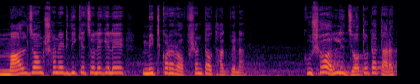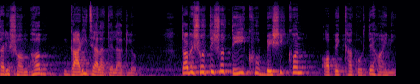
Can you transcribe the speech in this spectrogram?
মাল জংশনের দিকে চলে গেলে মিট করার অপশনটাও থাকবে না। কুশল যতটা তাড়াতাড়ি সম্ভব গাড়ি চালাতে লাগল। তবে সত্যি সত্যি খুব বেশিক্ষণ অপেক্ষা করতে হয়নি।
